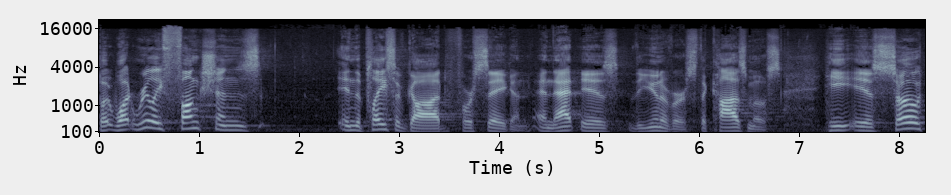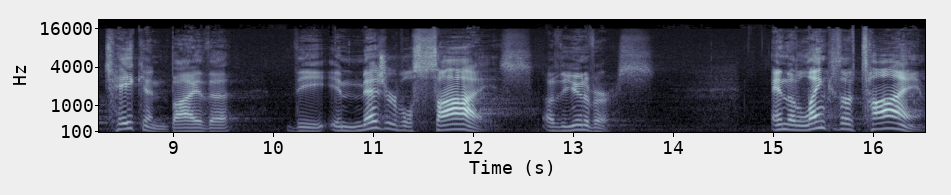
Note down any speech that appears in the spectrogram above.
but what really functions in the place of God for Sagan, and that is the universe, the cosmos. He is so taken by the, the immeasurable size of the universe and the length of time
